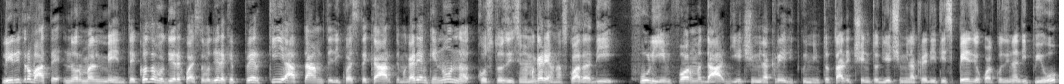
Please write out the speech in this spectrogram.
Li ritrovate normalmente. Cosa vuol dire questo? Vuol dire che per chi ha tante di queste carte, magari anche non costosissime, magari è una squadra di full inform da 10.000 crediti, quindi in totale 110.000 crediti spesi o qualcosina di più,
